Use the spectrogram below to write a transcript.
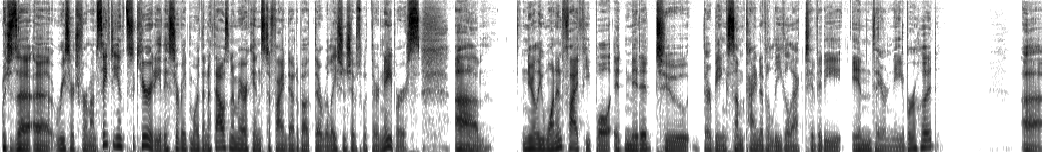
which is a, a research firm on safety and security. They surveyed more than a thousand Americans to find out about their relationships with their neighbors. Um, nearly one in five people admitted to there being some kind of illegal activity in their neighborhood. Uh,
